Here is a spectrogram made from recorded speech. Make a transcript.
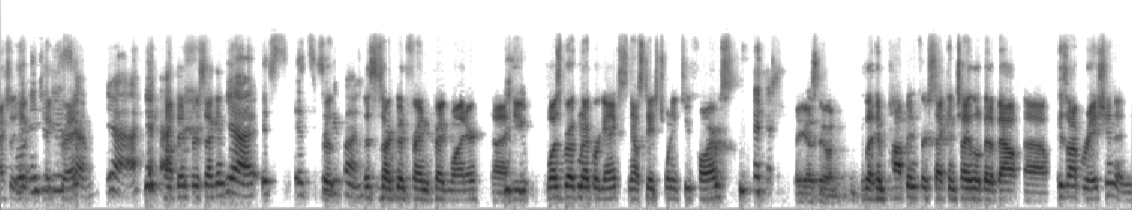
Actually, we'll hey, hey, introduce Craig, them. Yeah, pop in for a second. yeah, it's it's So pretty fun. This is our good friend Craig Weiner. Uh, he was Broken Oak Organics, now Stage 22 Farms. How you guys doing? Let him pop in for a second, tell you a little bit about uh, his operation, and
